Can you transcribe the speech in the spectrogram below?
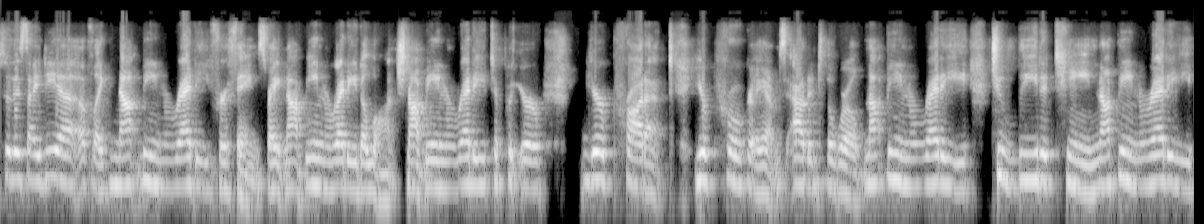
so this idea of like not being ready for things right? Not being ready to launch not being ready to put your your product your programs out into the world not being ready to lead a team not being ready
